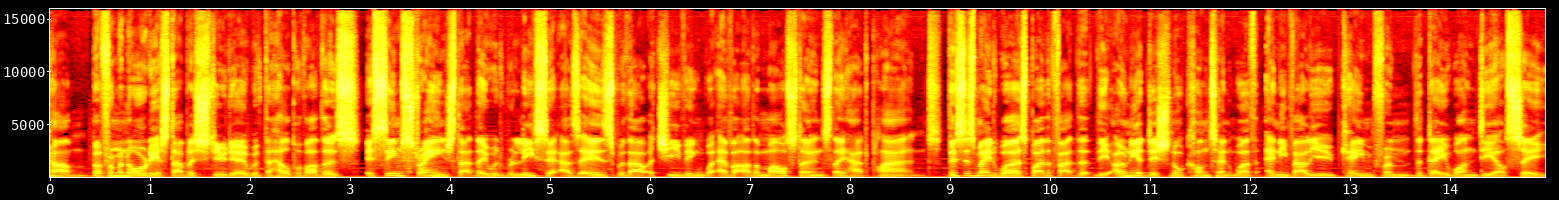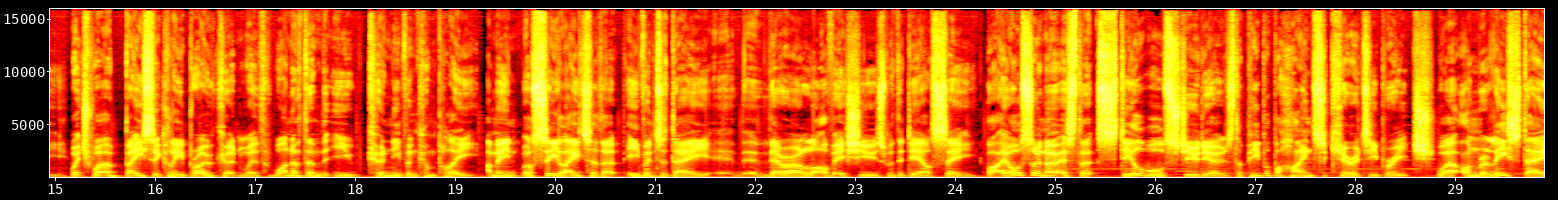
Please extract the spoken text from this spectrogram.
come. But from an already established studio with the help of others, it seems strange that they would release it as is without achieving whatever other milestones they had planned. This is made worse by the fact that the only additional content worth any value came from the day one DLC, which were basically broken with one of them that you couldn't even complete. I mean, we'll see later that even today, there are a lot of issues with the DLC, but I also noticed that Steel Wool Studios, the people behind Security Breach, were on release day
